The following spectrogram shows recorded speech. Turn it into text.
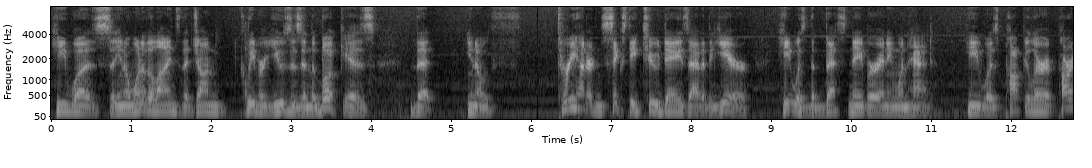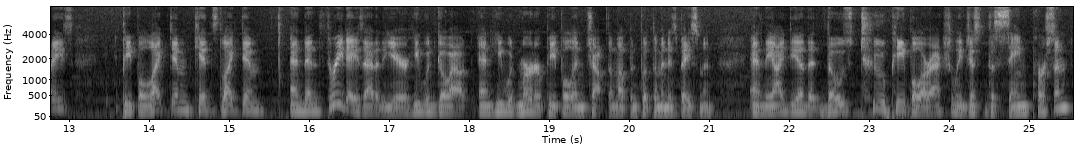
He was you know one of the lines that john cleaver uses in the book is that you know 362 days out of the year he was the best neighbor anyone had. He was popular at parties. People liked him. Kids liked him and then three days out of the year, he would go out and he would murder people and chop them up and put them in his basement. And the idea that those two people are actually just the same person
